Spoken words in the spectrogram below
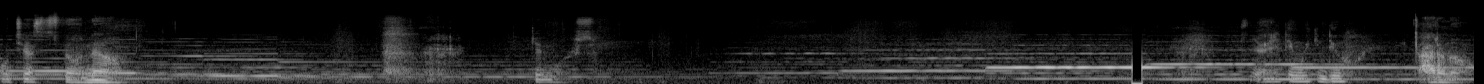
Whole chest is filling now. Getting worse. Is there anything we can do? I don't know.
